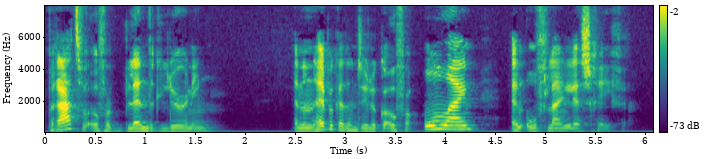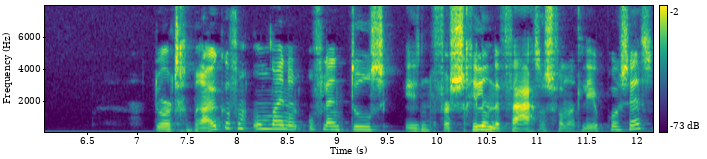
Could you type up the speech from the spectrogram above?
praten we over blended learning. En dan heb ik het natuurlijk over online en offline lesgeven. Door het gebruiken van online en offline tools in verschillende fases van het leerproces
